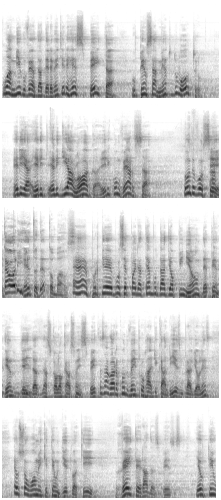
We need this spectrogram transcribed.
O amigo, verdadeiramente, ele respeita o pensamento do outro. Ele, ele, ele dialoga, ele conversa. Quando você. Até orienta, né, Tom Barros? É, porque você pode até mudar de opinião, dependendo de, é. das, das colocações feitas. Agora, quando vem para o radicalismo, para a violência, eu sou um homem que tenho dito aqui reiteradas vezes: eu tenho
